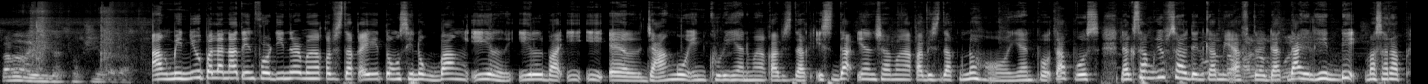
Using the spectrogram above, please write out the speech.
바나나 여기다 접시에다가 Ang menu pala natin for dinner mga kabisdak ay itong sinugbang il. Il ba? E-E-L. Jango in Korean mga kabisdak. Isda yan siya mga kabisdak no. O yan po. Tapos nagsamgyupsal din kami after that dahil hindi masarap.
